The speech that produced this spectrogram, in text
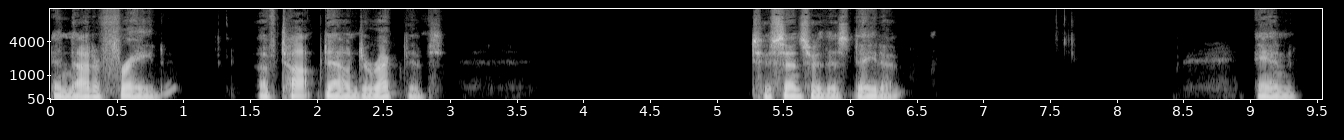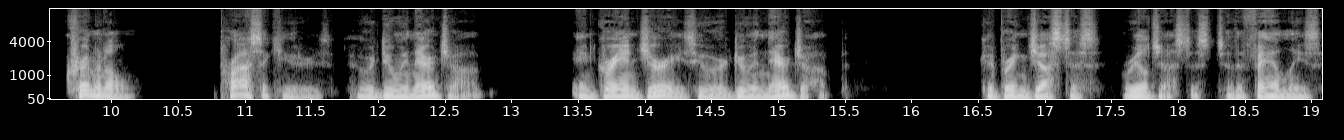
and not afraid of top down directives to censor this data, and criminal prosecutors who are doing their job and grand juries who are doing their job could bring justice, real justice, to the families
